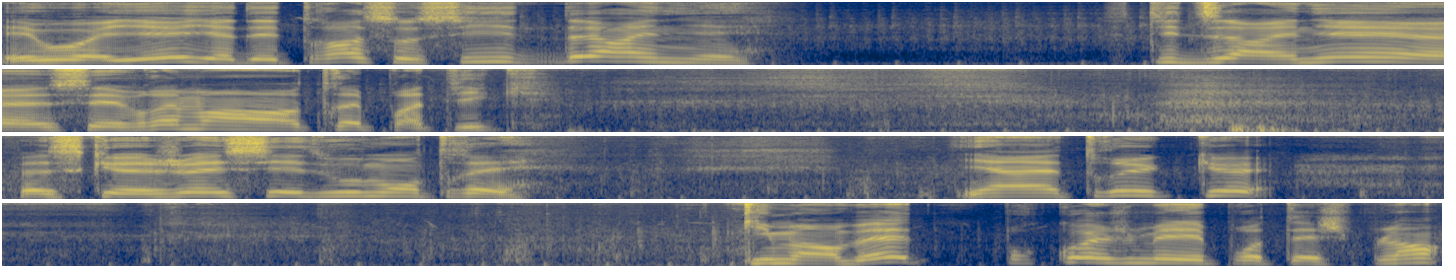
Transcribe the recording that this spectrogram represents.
Et vous voyez, il y a des traces aussi d'araignées. Ces petites araignées, euh, c'est vraiment très pratique. Parce que je vais essayer de vous montrer. Il y a un truc qui m'embête. Pourquoi je mets les protèges plans?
